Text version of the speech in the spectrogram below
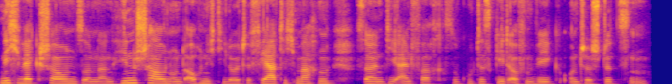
nicht wegschauen, sondern hinschauen und auch nicht die Leute fertig machen, sondern die einfach so gut es geht auf dem Weg unterstützen.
